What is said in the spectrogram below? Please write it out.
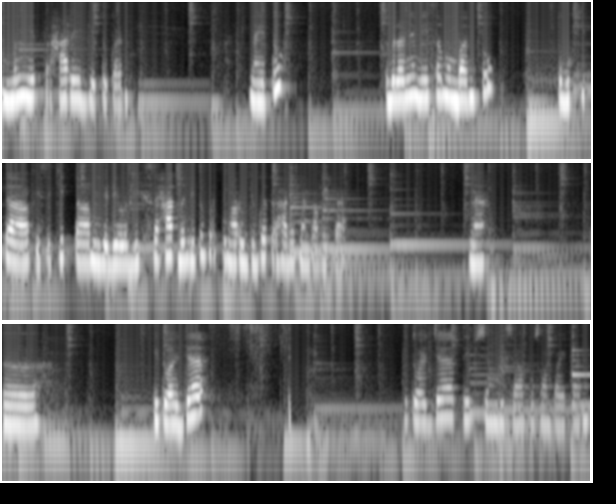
menit per hari gitu kan. Nah itu sebenarnya bisa membantu tubuh kita, fisik kita menjadi lebih sehat dan itu berpengaruh juga terhadap mental kita. Nah, uh, itu aja itu aja tips yang bisa aku sampaikan.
